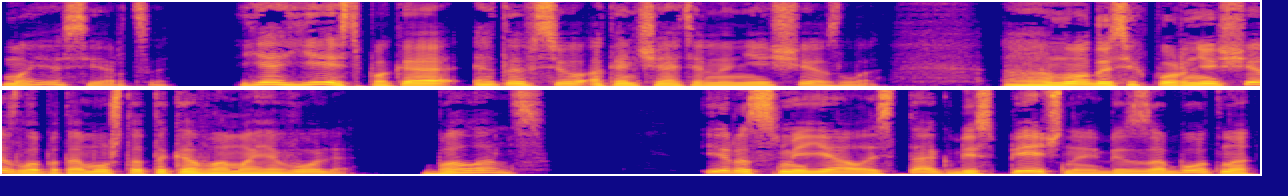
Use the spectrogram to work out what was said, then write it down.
мое сердце. Я есть, пока это все окончательно не исчезло. Оно до сих пор не исчезло, потому что такова моя воля. Баланс и рассмеялась так беспечно и беззаботно,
